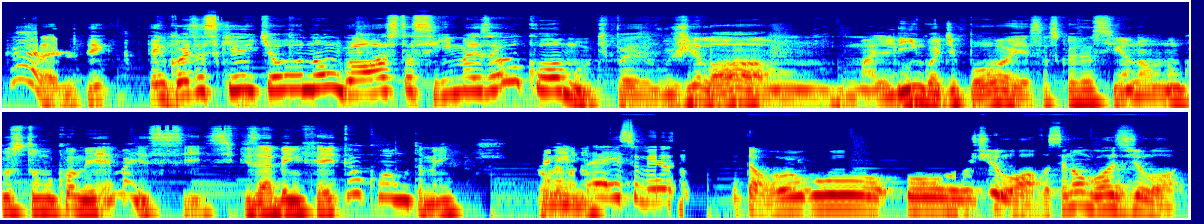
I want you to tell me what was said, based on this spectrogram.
Cara, tem, tem coisas que, que eu não gosto assim, mas eu como. Tipo, o giló, um, uma língua de boi, essas coisas assim eu não, não costumo comer, mas se, se fizer bem feito eu como também problema, não. É isso mesmo. Então, o, o, o giló, você não gosta de giló.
